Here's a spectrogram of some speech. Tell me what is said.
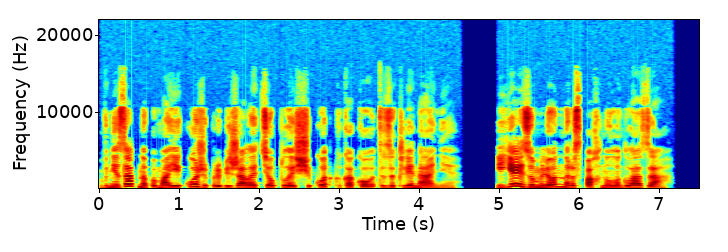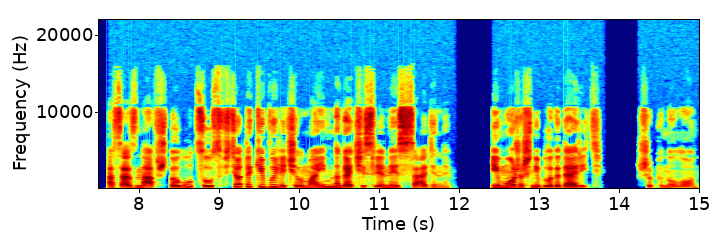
Внезапно по моей коже пробежала теплая щекотка какого-то заклинания, и я изумленно распахнула глаза осознав, что Луциус все-таки вылечил мои многочисленные ссадины. «И можешь не благодарить», — шепнул он.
